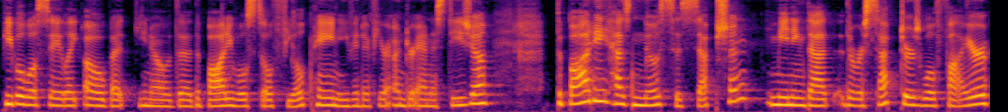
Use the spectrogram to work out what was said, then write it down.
People will say, like, oh, but you know, the, the body will still feel pain even if you're under anesthesia. The body has nociception, meaning that the receptors will fire,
